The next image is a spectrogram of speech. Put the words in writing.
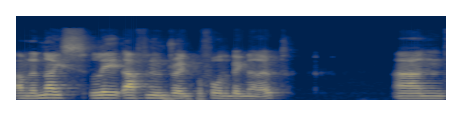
having a nice late afternoon drink before the big night out. And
